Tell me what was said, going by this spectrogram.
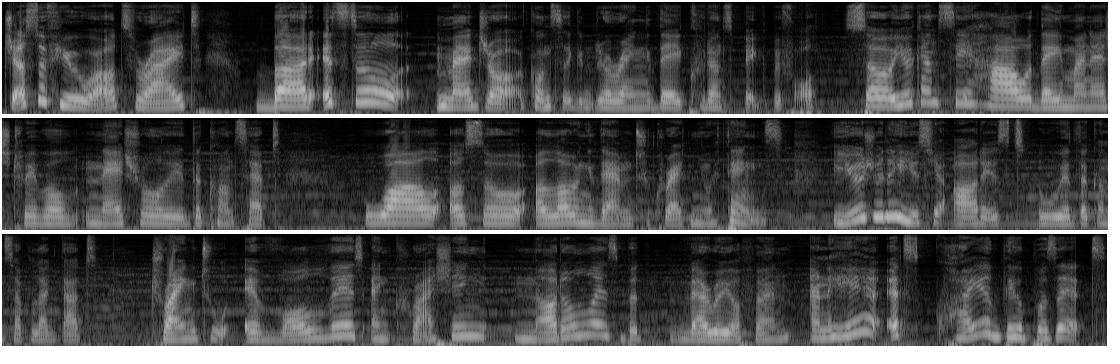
Just a few words, right? But it's still major considering they couldn't speak before. So you can see how they managed to evolve naturally the concept while also allowing them to create new things. Usually you see artists with a concept like that trying to evolve it and crashing, not always but very often. And here it's quite the opposite.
